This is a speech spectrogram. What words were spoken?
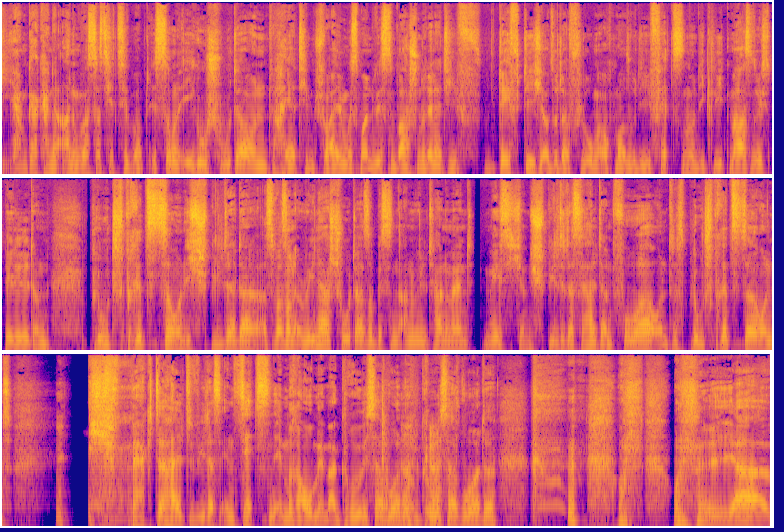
die haben gar keine Ahnung, was das jetzt hier überhaupt ist. So ein Ego-Shooter und Higher Team Trial, muss man wissen, war schon relativ deftig. Also da flogen auch mal so die Fetzen und die Gliedmaßen durchs Bild und Blut spritzte und ich spielte da, es war so ein Arena-Shooter, so ein bisschen Unreal Tournament-mäßig und ich spielte das halt dann vor und das Blut spritzte und ich merkte halt, wie das Entsetzen im Raum immer größer wurde und größer wurde. und, und ja,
